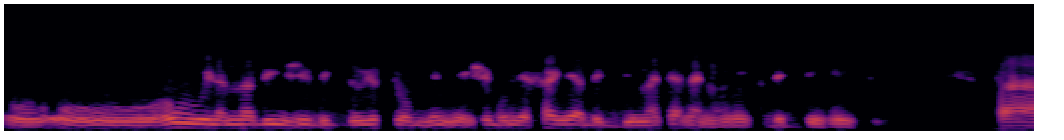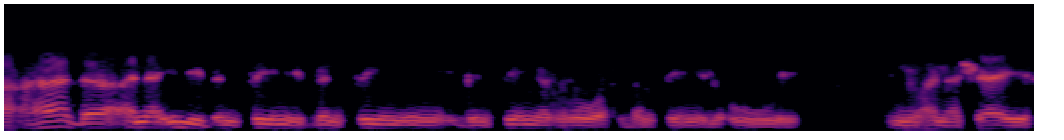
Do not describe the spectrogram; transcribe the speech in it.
وهو لما بيجي بده يطلب مني شيء بقول لي خيا بدي مثلا هيك بدي هيك. فهذا أنا إلي بنطيني بنطيني بنطيني الروح بنطيني القوة. إنه أنا شايف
